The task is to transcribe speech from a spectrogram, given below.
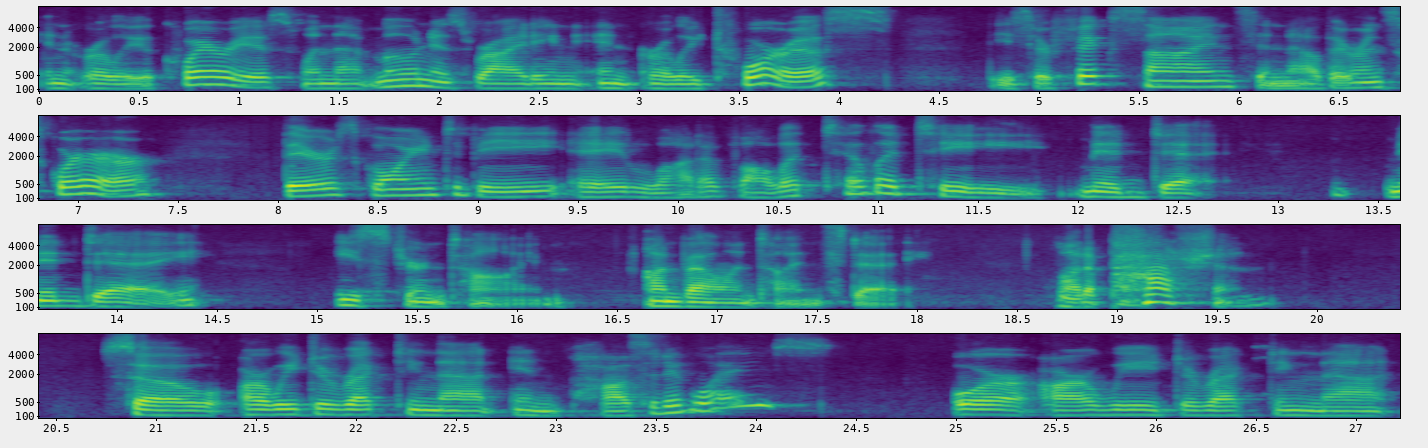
in early Aquarius, when that moon is riding in early Taurus, these are fixed signs and now they're in square. There's going to be a lot of volatility midday, midday Eastern time on Valentine's Day. A lot of passion. So, are we directing that in positive ways? Or are we directing that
